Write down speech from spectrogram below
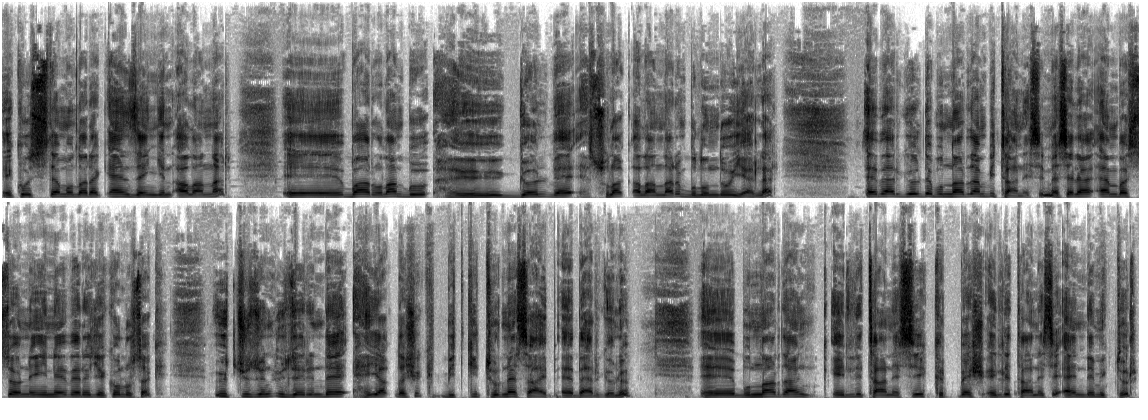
ekosistem olarak en zengin alanlar e, var olan bu e, göl ve sulak alanların bulunduğu yerler. Ebergöl'de bunlardan bir tanesi. Mesela en basit örneğini verecek olursak 300'ün üzerinde yaklaşık bitki türüne sahip Ebergöl'ü. Ee, bunlardan 50 tanesi 45-50 tanesi endemik tür.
